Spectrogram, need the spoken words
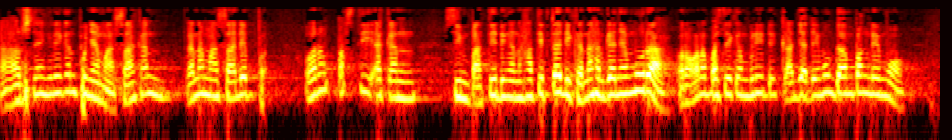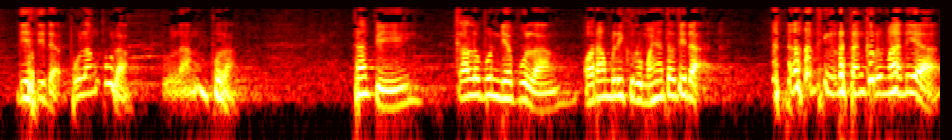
Harusnya ini kan punya masa kan, karena masa dia orang pasti akan simpati dengan hatib tadi karena harganya murah. Orang-orang pasti akan beli kajak demo gampang demo. Dia tidak pulang-pulang, pulang-pulang. Tapi kalaupun dia pulang, orang beli ke rumahnya atau tidak? Tinggal datang ke rumah dia.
